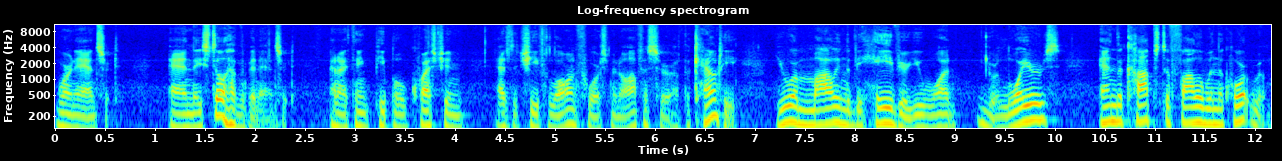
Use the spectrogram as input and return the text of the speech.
weren't answered, and they still haven't been answered. And I think people question, as the chief law enforcement officer of the county, you are modeling the behavior you want your lawyers and the cops to follow in the courtroom.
